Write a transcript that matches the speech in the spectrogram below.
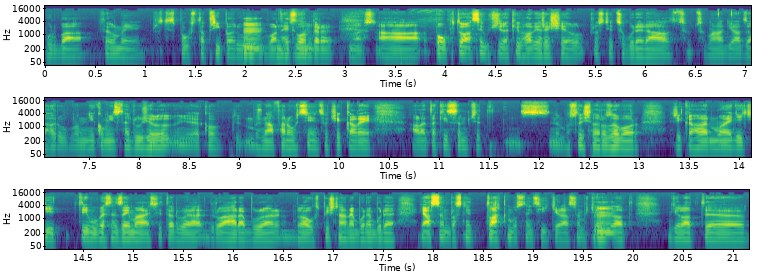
hudba, filmy, prostě spousta případů, hmm, One Hit Wonder. No, a Pope to asi určitě taky v hlavě řešil, prostě co bude dál, co, co má dělat za hru. On nikomu nic nedlužil, jako možná fanoušci něco čekali, ale taky jsem čet, nebo slyšel rozhovor, říkal, hele, moje děti, ty vůbec nezajímá, jestli ta druhá, druhá hra byla, byla úspěšná nebo nebude. Já jsem vlastně tlak moc necítil, já jsem chtěl hmm. dělat, dělat eh,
